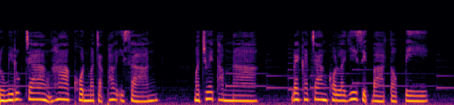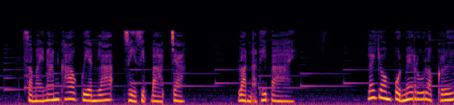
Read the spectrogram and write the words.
นูมีลูกจ้างห้าคนมาจากภาคอีสาน มาช่วยทำนา ได้ค่าจ้างคนละยี่สิบบาทต่อปี สมัยนั้นข้าวเกวียนละสี่สิบบาทจ้ะหล่อนอธิบาย และยอมปุ่นไม่รู้หรอกหรือ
